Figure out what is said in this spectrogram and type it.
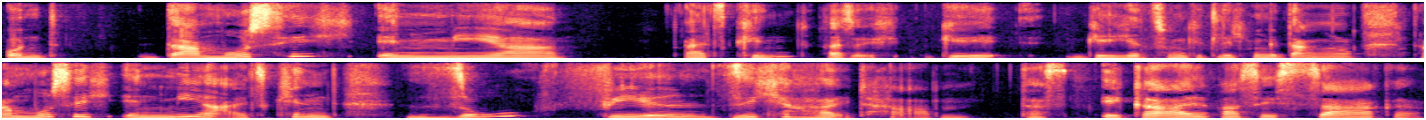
Und da muss ich in mir als Kind, also ich gehe gehe jetzt zum kindlichen Gedanken, da muss ich in mir als Kind so viel Sicherheit haben, dass egal was ich sage,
